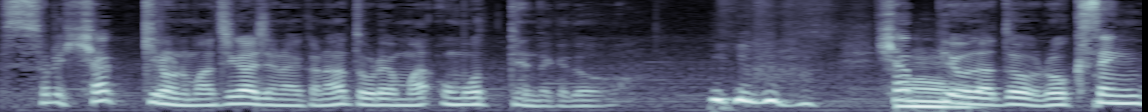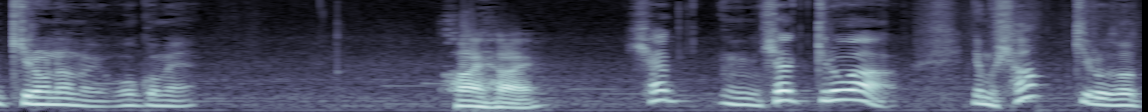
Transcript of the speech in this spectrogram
それ100キロの間違いじゃないかなと俺はま思ってんだけど 100票だと6000キロなのよお米はいはい。100, うん100キロはでも100キロだっ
